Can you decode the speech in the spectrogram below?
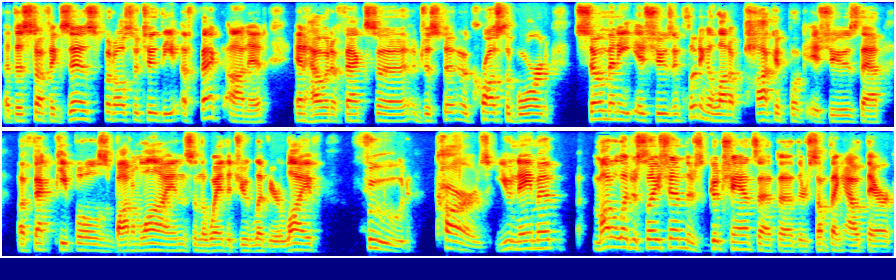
that this stuff exists, but also to the effect on it and how it affects uh, just uh, across the board so many issues, including a lot of pocketbook issues that affect people's bottom lines and the way that you live your life, food, cars, you name it. Model legislation, there's a good chance that uh, there's something out there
